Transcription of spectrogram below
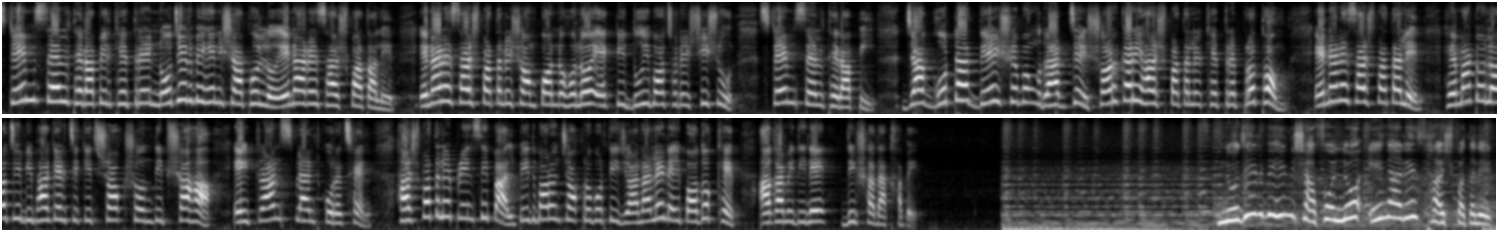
Stem cell থেরাপির ক্ষেত্রে নজিরবিহীন সাফল্য এনআরএস হাসপাতালের। এনআরএস হাসপাতালে সম্পন্ন হলো একটি দুই বছরের শিশুর স্টেম সেল থেরাপি, যা গোটা দেশ এবং রাজ্যে সরকারি হাসপাতালের ক্ষেত্রে প্রথম। এনআরএস হাসপাতালের হেমাটোলজি বিভাগের চিকিৎসক সন্দীপ সাহা এই ট্রান্সপ্ল্যান্ট করেছেন। হাসপাতালের প্রিন্সিপাল পিতবরণ চক্রবর্তী জানালেন, এই পদক্ষেপ আগামী দিনে দিশা দেখাবে। নজিরবিহীন সাফল্য এনআরএস হাসপাতালের।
